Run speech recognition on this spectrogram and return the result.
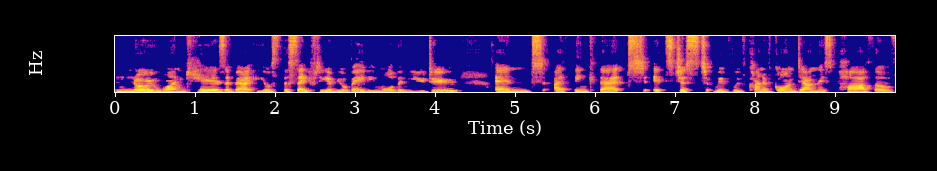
no one cares about your the safety of your baby more than you do and I think that it's just we've we've kind of gone down this path of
